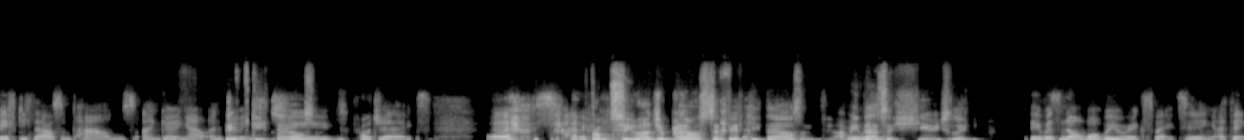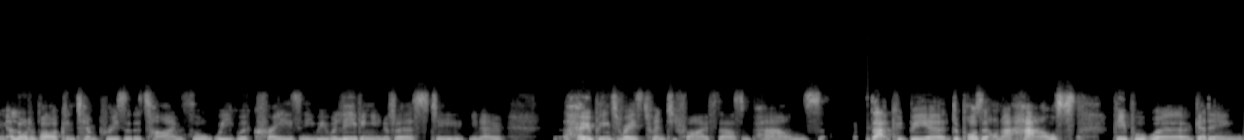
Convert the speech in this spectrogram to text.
£50,000 and going out and doing 50, two projects. Uh, so From £200 to 50,000. I mean, was, that's a huge leap it was not what we were expecting. I think a lot of our contemporaries at the time thought we were crazy. We were leaving university, you know, hoping to raise £25,000. That could be a deposit on a house. People were getting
